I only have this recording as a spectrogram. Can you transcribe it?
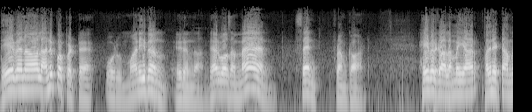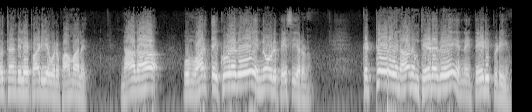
தேவனால் அனுப்பப்பட்ட ஒரு மனிதன் இருந்தான். There was a man sent from God Havergal அம்மையார் பதினெட்டாம் நூற்றாண்டிலே பாடிய ஒரு பாமாலை நாதா உம் வார்த்தை கூறவே என்னோடு பேசியறணும் கெட்டோரை நானும் தேடவே என்னை தேடி பிடியும்.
